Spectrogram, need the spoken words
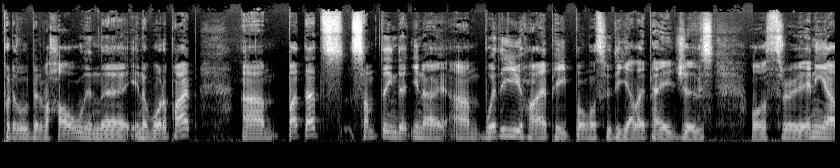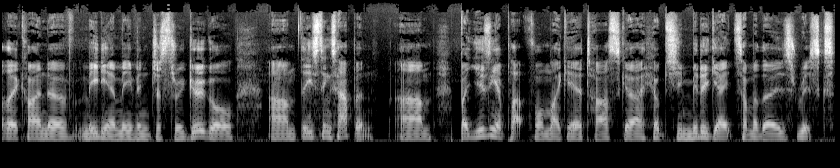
put a little bit of a hole in the in a water pipe. Um, but that's something that you know um, whether you hire people through the yellow pages or through any other kind of medium, even just through Google, um, these things happen. Um, but using a platform like Airtasker helps you mitigate some of those risks.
